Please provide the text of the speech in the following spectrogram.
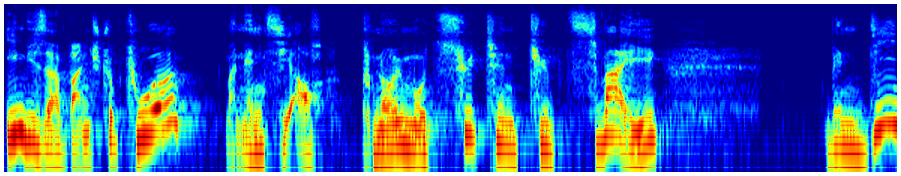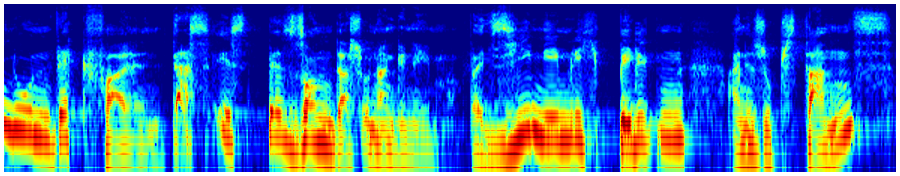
in dieser Wandstruktur, man nennt sie auch Pneumozyten Typ 2, wenn die nun wegfallen, das ist besonders unangenehm, weil sie nämlich bilden eine Substanz,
